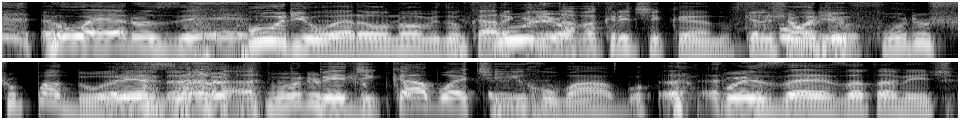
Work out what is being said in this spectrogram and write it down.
o Eros. é- é- Fúrio era o nome do cara que Fúrio. ele tava criticando. que ele chama de fúrio chupador. né? Exato. Fúrio Pedicabo é te rumabo. Pois é, exatamente.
